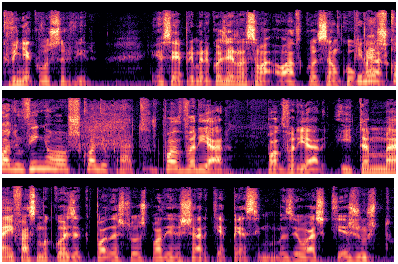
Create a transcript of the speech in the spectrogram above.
que vinho é que eu vou servir? Essa é a primeira coisa em relação à, à adequação com Primeiro o prato. Primeiro escolhe o vinho ou escolhe o prato? Pode variar. Pode variar. E também faço uma coisa que pode, as pessoas podem achar que é péssimo, mas eu acho que é justo.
